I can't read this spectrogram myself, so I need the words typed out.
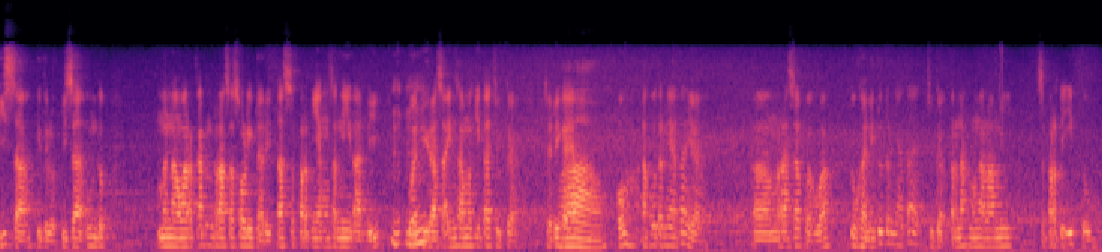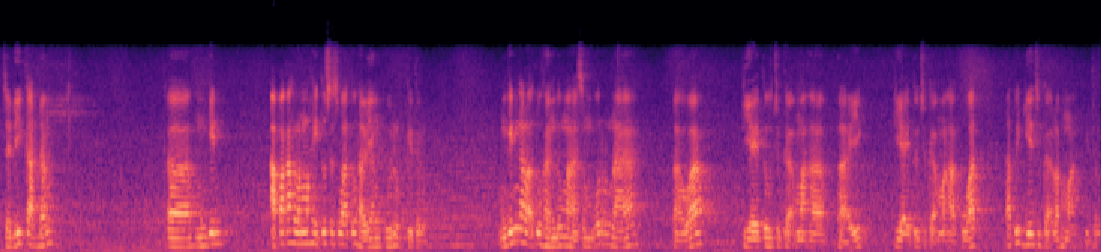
bisa gitu loh bisa untuk menawarkan rasa solidaritas seperti yang seni tadi buat dirasain sama kita juga. Jadi kayak wow. Oh aku ternyata ya eh, merasa bahwa Tuhan itu ternyata juga pernah mengalami seperti itu. Jadi kadang eh, mungkin apakah lemah itu sesuatu hal yang buruk gitu. Mungkin kalau Tuhan itu maha sempurna bahwa dia itu juga maha baik, dia itu juga maha kuat, tapi dia juga lemah gitu.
